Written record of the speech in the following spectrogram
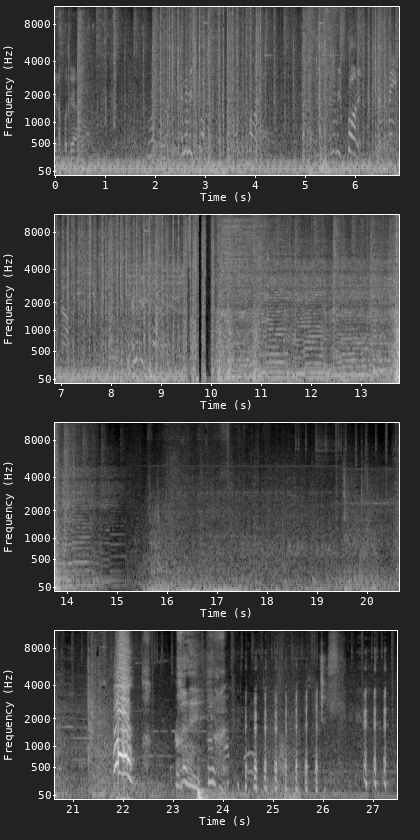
guardian na po diyan. Enemy spotted! Enemy spotted! Enemy spotted!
